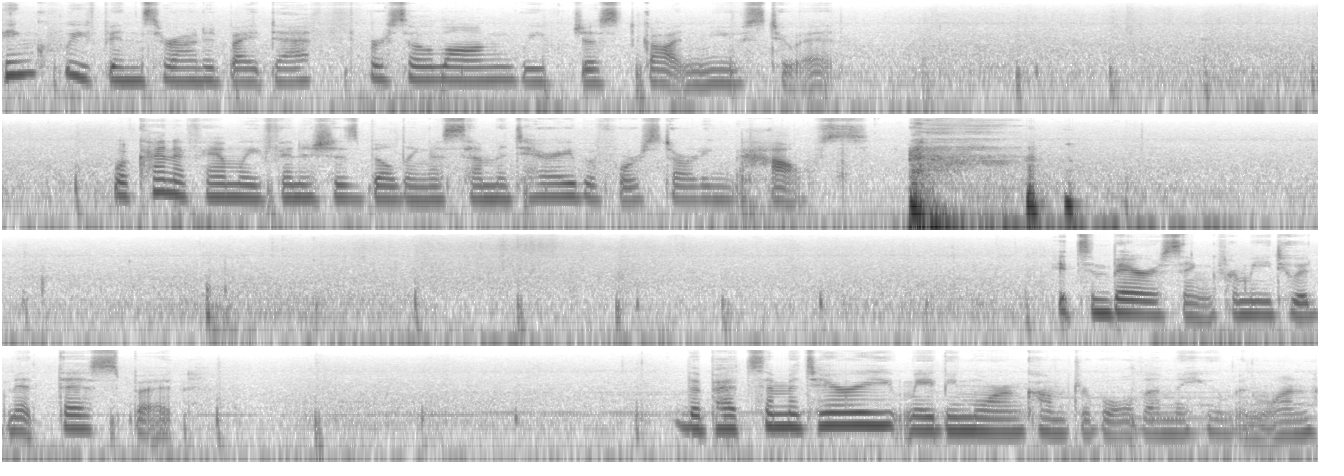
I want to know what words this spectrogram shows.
Think we've been surrounded by death for so long, we've just gotten used to it. What kind of family finishes building a cemetery before starting the house? it's embarrassing for me to admit this, but. The pet cemetery made me more uncomfortable than the human one.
